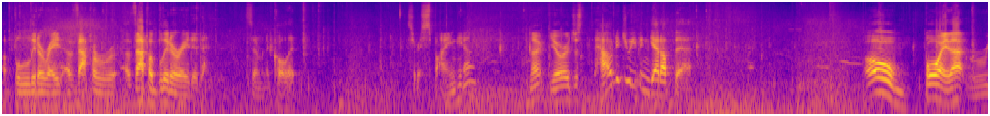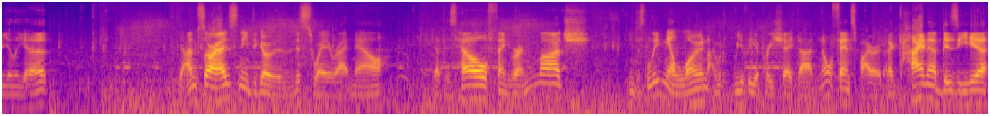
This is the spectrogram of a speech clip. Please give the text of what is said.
obliterate, evapor, evapobliterated. That's what I'm to call it. Is there a spy in here? No, you're just... How did you even get up there? Oh, boy, that really hurt. Yeah, I'm sorry, I just need to go this way right now. Got this health, thank you very much. Can just leave me alone, I would really appreciate that. No offense, Pirate, I'm kinda busy here,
